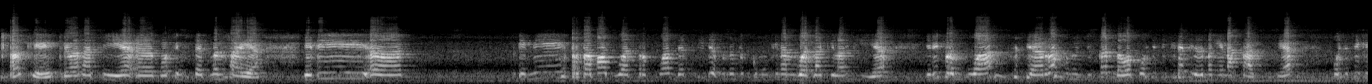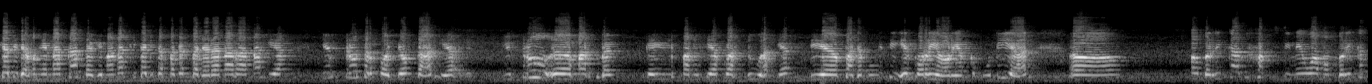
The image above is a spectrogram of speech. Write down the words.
Oke, okay, terima kasih ya uh, closing statement saya. Jadi uh, ini pertama buat perempuan dan tidak menutup kemungkinan buat laki-laki ya. Jadi perempuan sejarah menunjukkan bahwa posisi kita tidak mengenakan ya. Posisi kita tidak mengenakan bagaimana kita ditempatkan pada ranah-ranah yang justru terpojokkan ya. Justru uh, sebagai manusia kelas 2 ya, dia pada posisi inferior yang kemudian uh, memberikan hak istimewa, memberikan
